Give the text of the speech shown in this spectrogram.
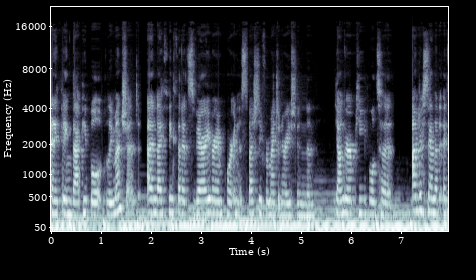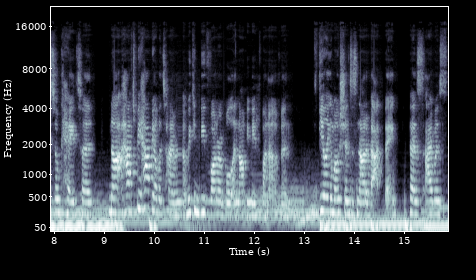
anything that people really mentioned. And I think that it's very, very important, especially for my generation and younger people, to understand that it's okay to not have to be happy all the time that we can be vulnerable and not be made fun of. And feeling emotions is not a bad thing. Because I was,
